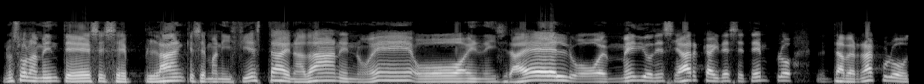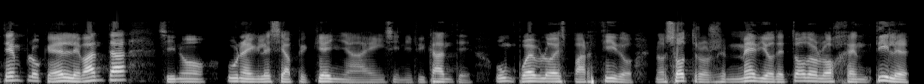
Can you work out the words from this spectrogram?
no solamente es ese plan que se manifiesta en Adán, en Noé, o en Israel, o en medio de ese arca y de ese templo, tabernáculo o templo que él levanta, sino una iglesia pequeña e insignificante, un pueblo esparcido, nosotros en medio de todos los gentiles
